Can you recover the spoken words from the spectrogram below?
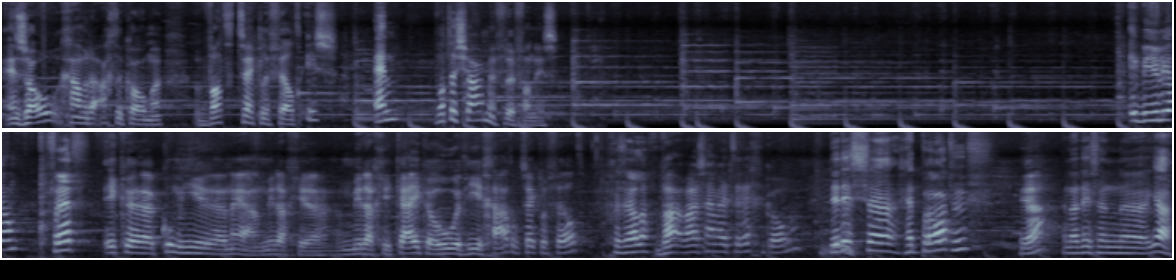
En zo gaan we erachter komen wat Twekkelenveld is en wat de charme ervan is. Ik ben Julian. Fred. Ik eh, kom hier eh, nou ja, een, middagje, een middagje kijken hoe het hier gaat op Twekkelenveld. Gezellig. Waar, waar zijn wij terechtgekomen? Dit is eh, het Praathuis. Ja? En dat is een, ja,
